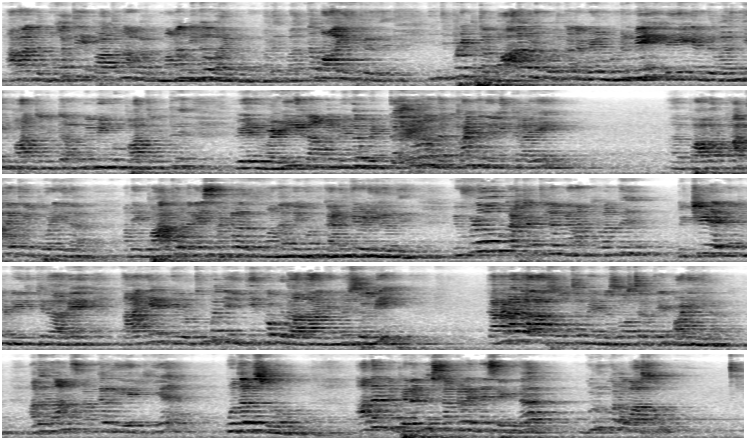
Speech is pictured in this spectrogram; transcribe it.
ஆனால் அந்த முகத்தை பார்த்தோன்னா அவருக்கு மனம் மிக வரு- வருத்தமாக இருக்கிறது. இந்த இப்படிப்பட்ட பாரதனை கொடுக்க நம்மிடம் ஒன்றுமே இல்லையே என்று வருந்தி பார்த்துவிட்டு அங்கும் இங்கும் பார்த்துவிட்டு வேறு வழி இல்லாமல் மிக வெட்கத்தோடு அந்த காய்ந்த நெல்லிக்காயை அவர் பாத்திரத்தில் போடுகிறார். அதை பார்த்த உடனே சங்கரருக்கு மனம் மிகவும் கணிந்து விடுகிறது. இவ்வளவு கஷ்டத்திலும் எனக்கு வந்து பிக்ஷையிட வேண்டும் என்று இருக்கிறாரே. தாயே நீ ஒரு துன்பத்தை தீர்க்கக்கூடாதா என்று சொல்லி கனடா ஸ்தோத்திரத்தை பாடுகிறார். அதுதான் சங்கர் இயக்கிய முதல் ஸ்லோகம் அதற்கு பிறகு சங்கர் என்ன செய்கிறார் குருகுல வாசம்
